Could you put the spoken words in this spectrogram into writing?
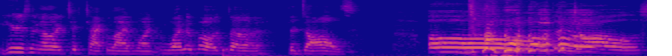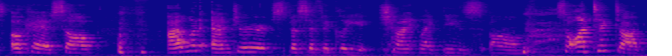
here's another TikTok live one. What about the the dolls? Oh, the dolls. Okay, so I would enter specifically China, like these. Um, so on TikTok,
